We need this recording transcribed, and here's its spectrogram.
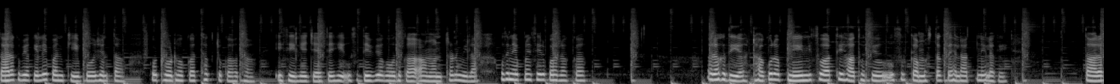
तारक भी अकेलेपन की बोझलता को ठो ठो कर थक चुका था। इसीलिए जैसे ही उस दिव्य गोद का आमंत्रण मिला, उसने अपने सिर पर रखकर रख दिया। ठाकुर अपने निस्वार्थी हाथों से उसका मस्तक सहलाने लगे। तारक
